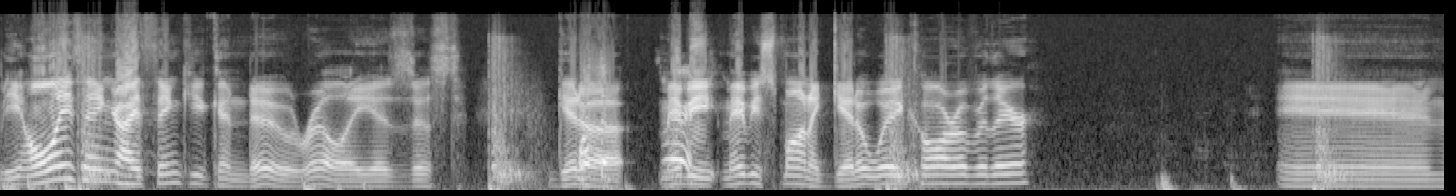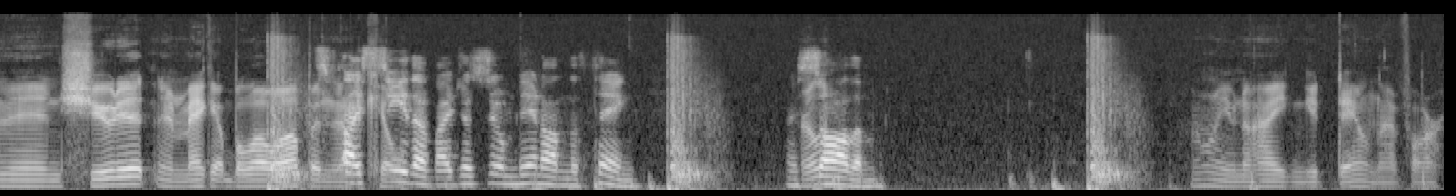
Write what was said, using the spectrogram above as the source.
The only thing I think you can do, really, is just get What a maybe maybe spawn a getaway car over there, and then shoot it and make it blow up and then I kill. see them. I just zoomed in on the thing. I saw them. I don't even know how you can get down that far.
